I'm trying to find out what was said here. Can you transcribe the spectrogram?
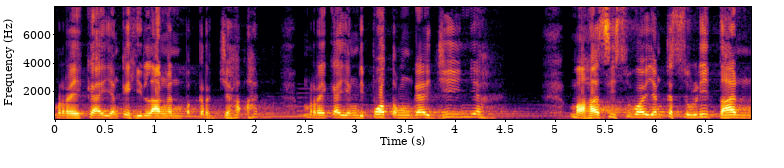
mereka yang kehilangan pekerjaan, mereka yang dipotong gajinya, mahasiswa yang kesulitan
